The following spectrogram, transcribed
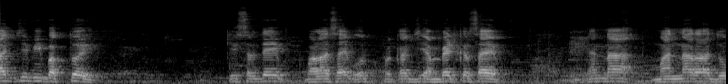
आज जे मी बघतोय की श्रद्धे बाळासाहेब उर्फ प्रकाशजी आंबेडकर साहेब यांना मानणारा जो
